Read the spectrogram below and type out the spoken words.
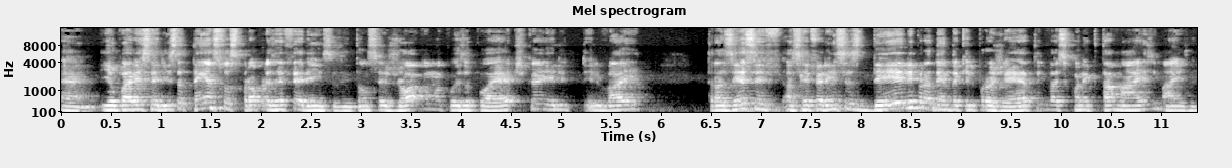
É, e o parecerista tem as suas próprias referências, então você joga uma coisa poética, ele, ele vai trazer as, as referências dele para dentro daquele projeto e vai se conectar mais e mais, né?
